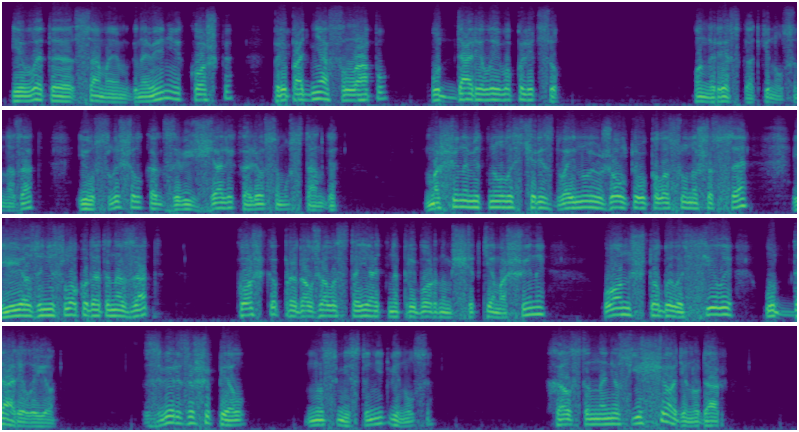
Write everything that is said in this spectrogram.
и в это самое мгновение кошка, приподняв лапу, ударила его по лицу. Он резко откинулся назад и услышал, как завизжали колеса «Мустанга». Машина метнулась через двойную желтую полосу на шоссе, ее занесло куда-то назад. Кошка продолжала стоять на приборном щитке машины. Он, что было силы, ударил ее. Зверь зашипел, но с места не двинулся. Хелстон нанес еще один удар,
